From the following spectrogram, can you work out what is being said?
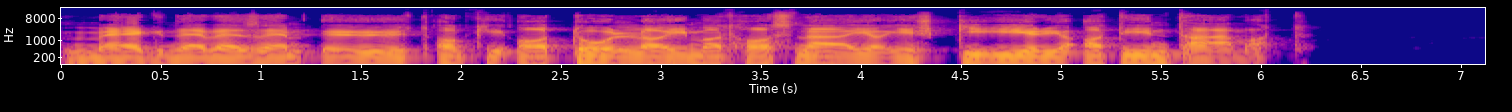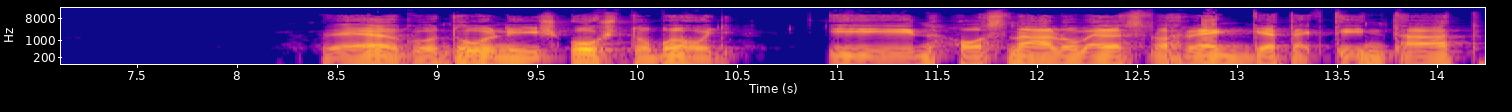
Megnevezem őt, aki a tollaimat használja és kiírja a tintámat. Elgondolni is ostoba, hogy én használom el ezt a rengeteg tintát.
